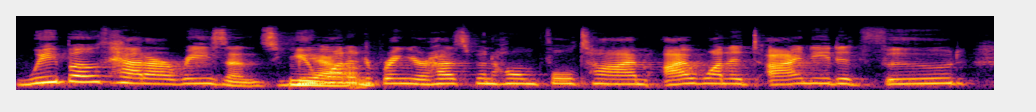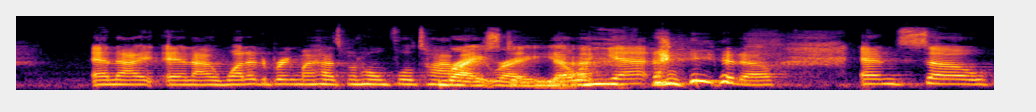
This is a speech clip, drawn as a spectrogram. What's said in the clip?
we both had our reasons. You yeah. wanted to bring your husband home full time. I wanted, I needed food, and I and I wanted to bring my husband home full time. Right, I just right, didn't yeah. know it yet, you know. And so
